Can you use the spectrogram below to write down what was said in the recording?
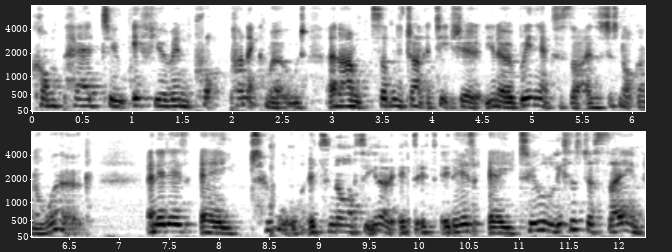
compared to if you're in prop panic mode and I'm suddenly trying to teach you, you know, a breathing exercise. It's just not going to work and it is a tool. It's not, you know, it, it, it is a tool. Lisa's just saying,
